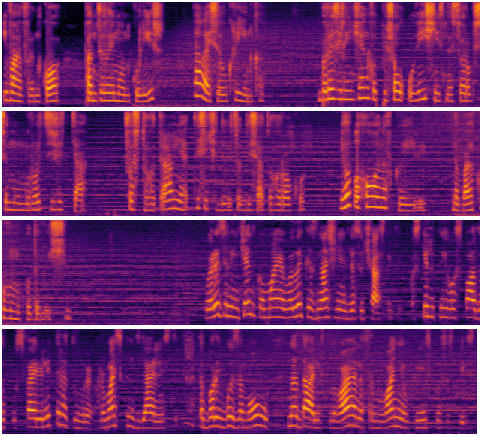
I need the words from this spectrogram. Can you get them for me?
Іван Франко, Пантелеймон Куліш та Леся Українка. Борис Грінченко пішов у вічність на 47-му році життя. 6 травня 1910 року. Його поховано в Києві на байковому кладовищі. Борис Грінченко має велике значення для сучасників, оскільки його спадок у сфері літератури, громадської діяльності та боротьби за мову надалі впливає на формування українського суспільства.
